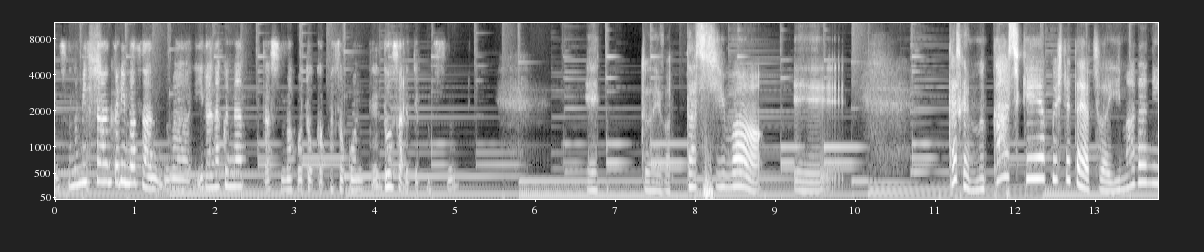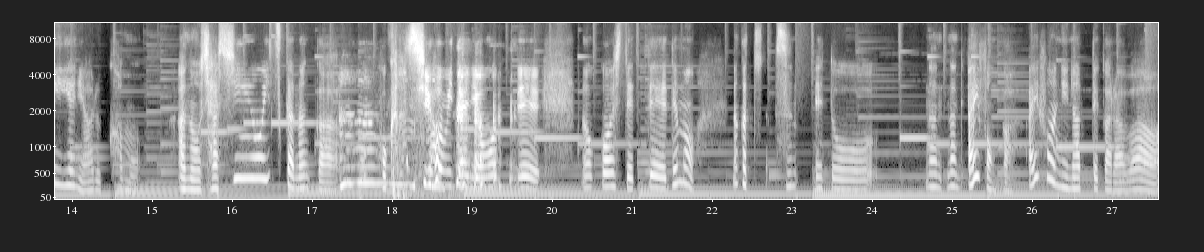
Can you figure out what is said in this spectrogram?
うんそのみさんとリマさんはいらなくなったスマホとかパソコンってどうされてます？えっとね、私は、えー確かに昔契約してたやつはいまだに家にあるかも。あの写真をいつかなんかー。保管しようみたいに思って残しててでもなんかつすえっ、となんなん iPhone か。iPhone になってからは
